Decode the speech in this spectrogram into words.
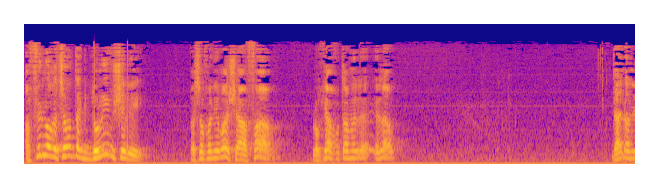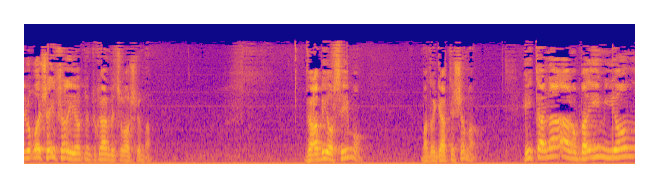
אפילו הרצונות הגדולים שלי, בסוף אני רואה שהעפר לוקח אותם אל, אליו. דהיינו, אני לא רואה שאי אפשר להיות מתוקן בצורה שלמה. ורבי יוסי עמו, מדרגת נשמה. טענה ארבעים יום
